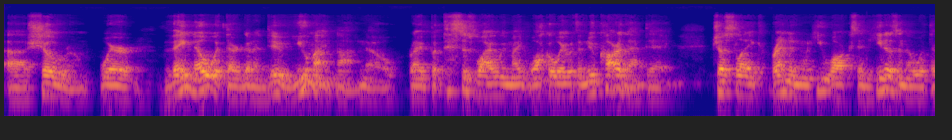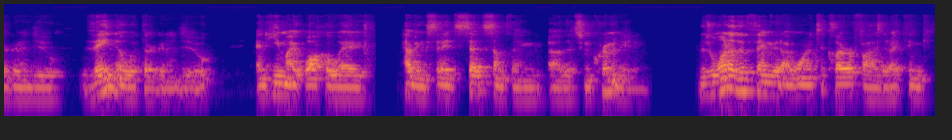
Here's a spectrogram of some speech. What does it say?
uh, showroom where they know what they're going to do. You might not know, right? But this is why we might walk away with a new car that day. Just like Brendan, when he walks in, he doesn't know what they're going to do. They know what they're going to do. And he might walk away having said, said something uh, that's incriminating. There's one other thing that I wanted to clarify that I think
